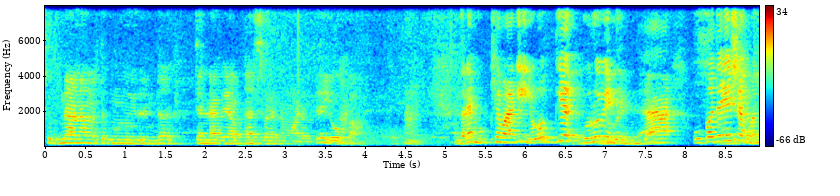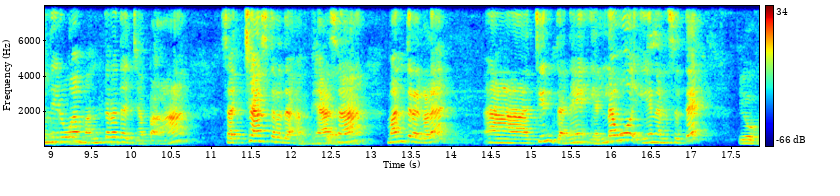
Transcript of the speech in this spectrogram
ಸುಜ್ಞಾನ ಮತ್ತು ಇದರಿಂದ ಚೆನ್ನಾಗಿ ಅಭ್ಯಾಸಗಳನ್ನು ಮಾಡೋದೇ ಯೋಗ. ಅಂದರೆ ಮುಖ್ಯವಾಗಿ ಯೋಗ್ಯ ಗುರುವಿನಿಂದ ಉಪದೇಶ ಹೊಂದಿರುವ ಮಂತ್ರದ ಜಪ ಸಚ್ಚಾಸ್ತ್ರದ ಅಭ್ಯಾಸ. ಮಂತ್ರಗಳ ಚಿಂತನೆ ಎಲ್ಲವೂ ಏನನ್ಸುತ್ತೆ? ಯೋಗ.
